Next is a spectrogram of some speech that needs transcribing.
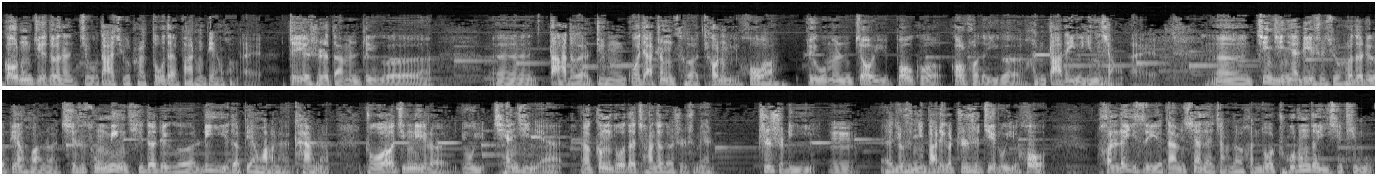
高中阶段的九大学科都在发生变化。哎，这也是咱们这个呃大的这种国家政策调整以后啊，对我们教育包括高考的一个很大的一个影响。哎，嗯，近几年历史学科的这个变化呢，其实从命题的这个利益的变化来看呢，主要经历了有前几年，呃，更多的强调的是什么呀？知识利益。嗯，呃，就是你把这个知识记住以后，很类似于咱们现在讲的很多初中的一些题目。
